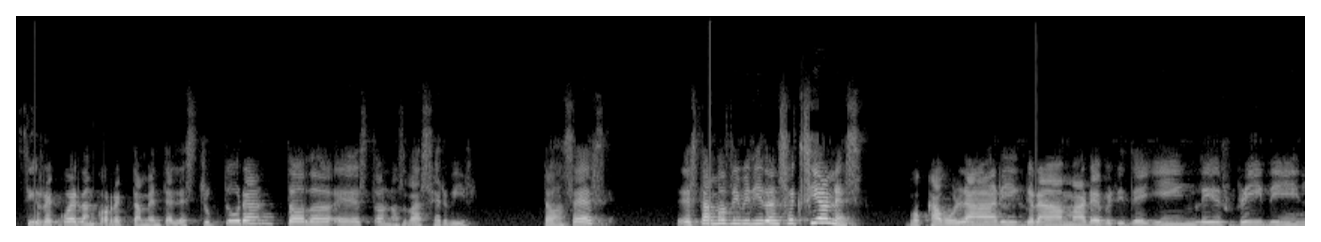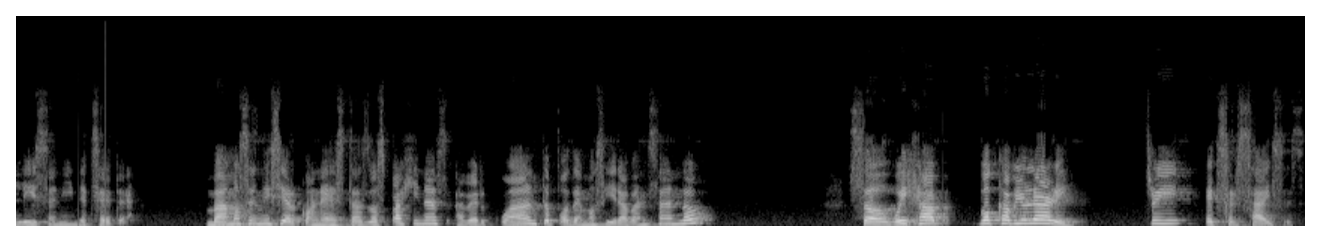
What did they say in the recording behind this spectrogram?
si recuerdan correctamente la estructura, todo esto nos va a servir. Entonces, estamos divididos en secciones. Vocabulary, grammar, everyday English, reading, listening, etc. Vamos a iniciar con estas dos páginas a ver cuánto podemos ir avanzando. So we have vocabulary, three exercises.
